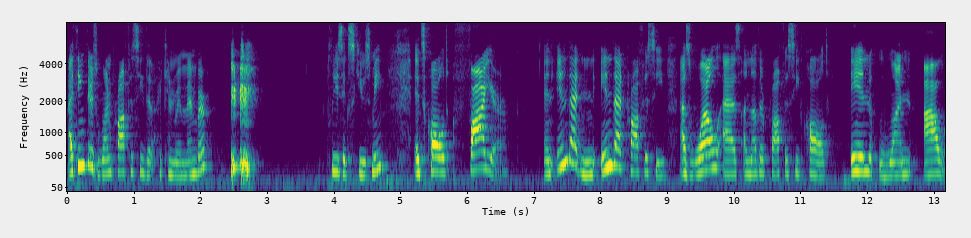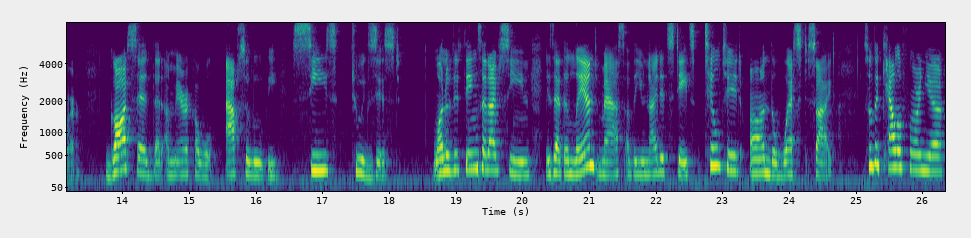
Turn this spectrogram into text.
I think there's one prophecy that I can remember. Please excuse me. It's called fire. And in that in that prophecy as well as another prophecy called in one hour. God said that America will absolutely cease to exist. One of the things that I've seen is that the land mass of the United States tilted on the west side. So the California,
